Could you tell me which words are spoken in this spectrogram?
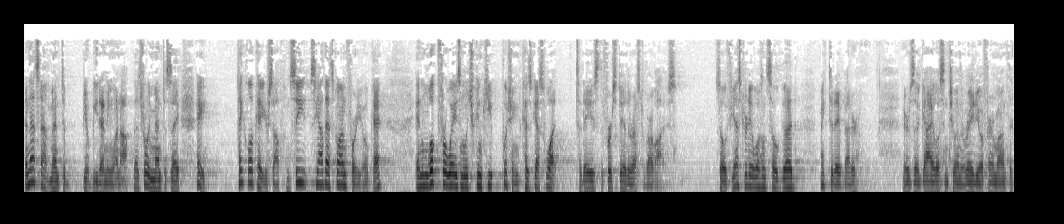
And that's not meant to you know, beat anyone up. That's really meant to say, hey, take a look at yourself and see, see how that's gone for you, okay? And look for ways in which you can keep pushing because guess what? Today's the first day of the rest of our lives. So if yesterday wasn't so good, make today better. There's a guy I listen to on the radio a fair amount that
